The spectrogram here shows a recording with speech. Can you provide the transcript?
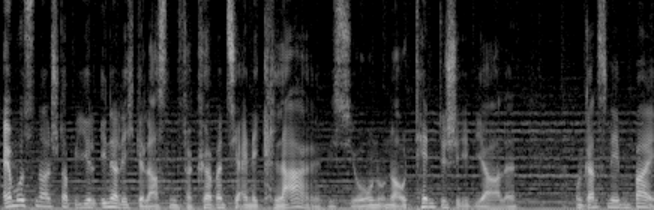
Emotional stabil, innerlich gelassen verkörpern sie eine klare Vision und authentische Ideale. Und ganz nebenbei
